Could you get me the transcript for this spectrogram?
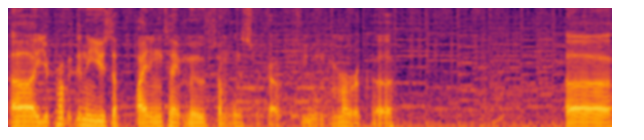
Uh, you're probably gonna use a fighting type move, so I'm gonna switch out to Murka. Uh...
